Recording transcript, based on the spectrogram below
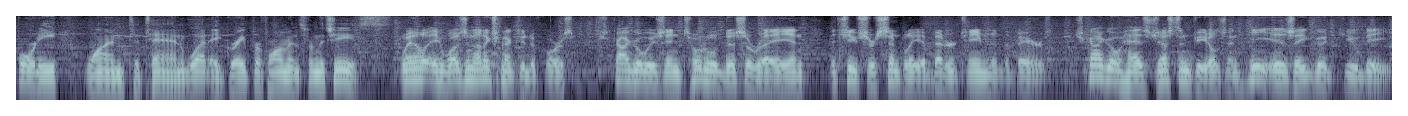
41 to 10. What a great performance from the Chiefs. Well, it wasn't unexpected, of course. Chicago is in total disarray, and the Chiefs are simply a better team than the Bears. Chicago has Justin Fields, and he is a good QB.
